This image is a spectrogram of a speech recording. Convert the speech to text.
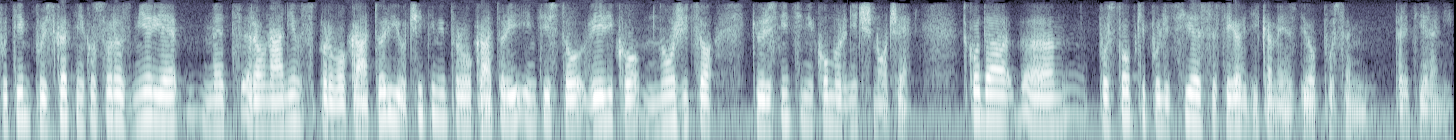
potem poiskati neko sorazmerje med ravnanjem s provokatorji, očitnimi provokatorji in tisto veliko množico, ki v resnici nikomor nič noče. Tako da um, postopki policije se z tega vidika meni zdijo posem pretirani.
